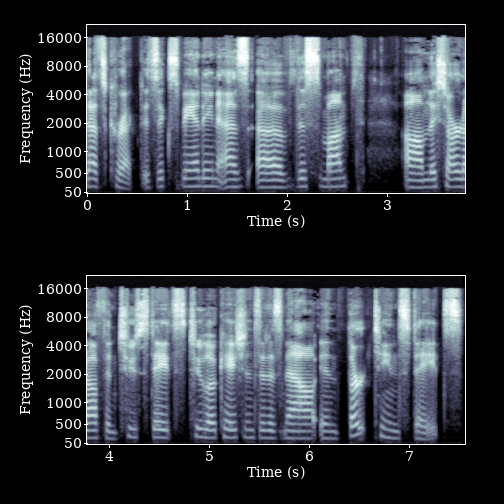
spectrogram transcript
That's correct. It's expanding as of this month. Um, they started off in two states, two locations. It is now in 13 states,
